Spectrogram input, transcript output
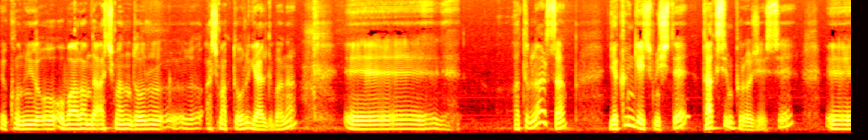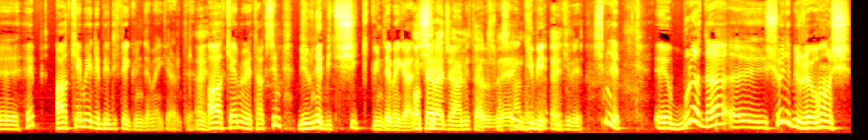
e, konuyu o, o bağlamda açmanın doğru açmak doğru geldi bana. E, hatırlarsan yakın geçmişte Taksim projesi e, hep AKM ile birlikte gündeme geldi. Evet. AKM ve Taksim birbirine bitişik gündeme geldi. Opera cami tartışmasından e, gibi. Evet. gibi. Şimdi e, burada e, şöyle bir rövanş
